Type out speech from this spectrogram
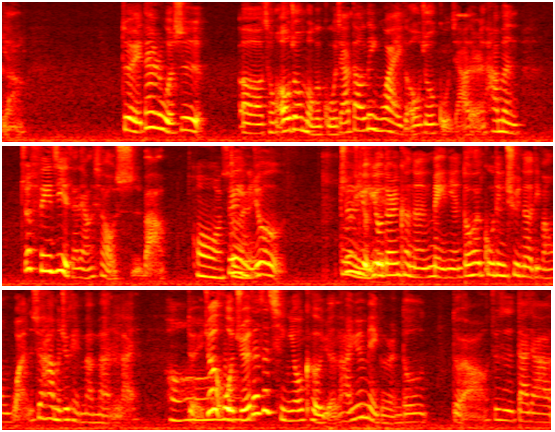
天，对，但如果是呃从欧洲某个国家到另外一个欧洲国家的人，他们就飞机也才两小时吧，哦，所以你就就是有有的人可能每年都会固定去那个地方玩，所以他们就可以慢慢来。哦对，就我觉得是情有可原啦，因为每个人都对啊，就是大家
